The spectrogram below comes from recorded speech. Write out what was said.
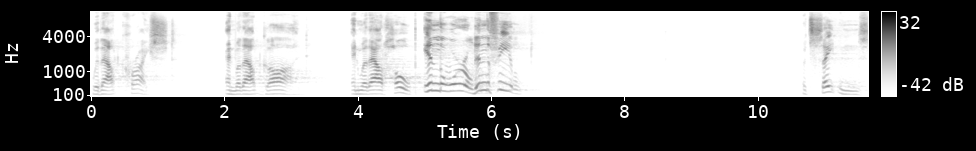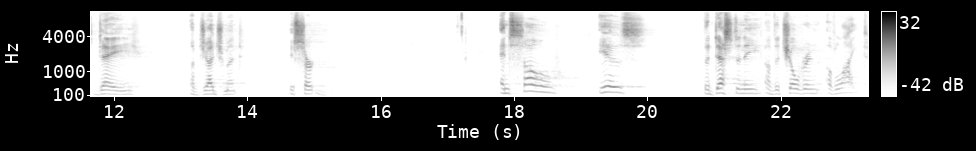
without Christ and without God and without hope in the world, in the field. But Satan's day of judgment is certain. And so is the destiny of the children of light.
